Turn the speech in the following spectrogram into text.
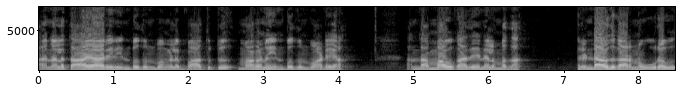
அதனால் தாயாரின் இன்ப துன்பங்களை பார்த்துட்டு மகனும் இன்ப துன்பம் அடையிறான். அந்த அம்மாவுக்கும் அதே நிலைமை தான் ரெண்டாவது காரணம் உறவு.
